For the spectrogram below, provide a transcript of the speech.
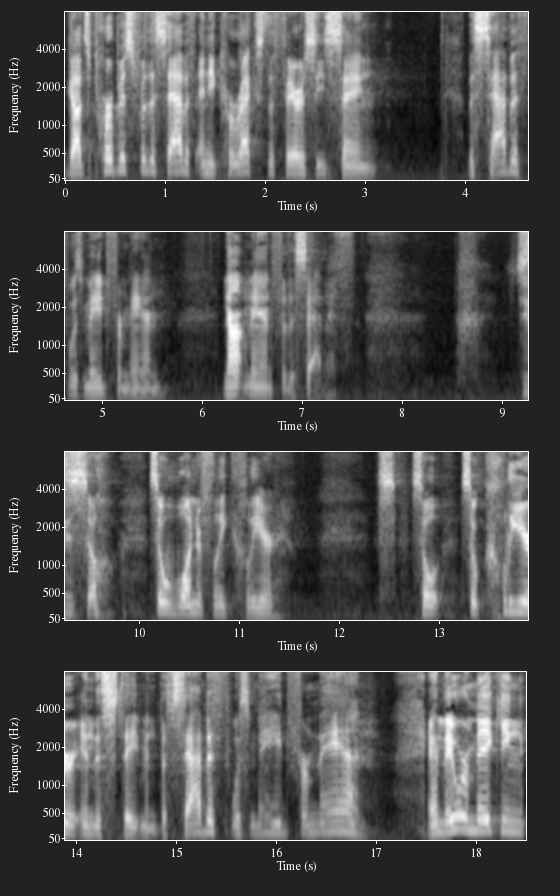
God's purpose for the Sabbath and he corrects the Pharisees, saying, The Sabbath was made for man, not man for the Sabbath. Jesus is so, so wonderfully clear so, so clear in this statement. The Sabbath was made for man. And they were making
